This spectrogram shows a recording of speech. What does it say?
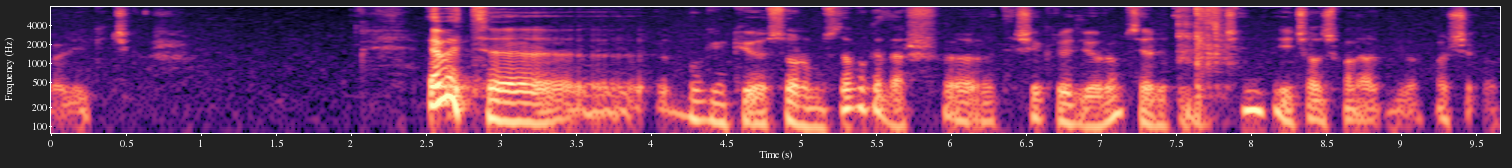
böyle 2 çıkar. Evet, e, bugünkü sorumuz da bu kadar. E, teşekkür ediyorum seyrettiğiniz için. İyi çalışmalar diliyorum. Hoşçakalın.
